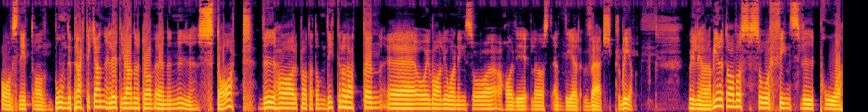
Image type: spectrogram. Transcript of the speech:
avsnitt av Bondepraktikan. Lite grann utav en ny start. Vi har pratat om ditten och datten eh, och i vanlig ordning så har vi löst en del världsproblem. Vill ni höra mer utav oss så finns vi på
